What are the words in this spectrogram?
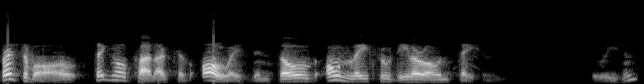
First of all, Signal products have always been sold only through dealer-owned stations. The reason?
